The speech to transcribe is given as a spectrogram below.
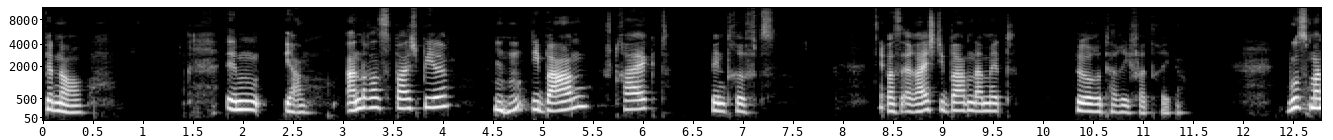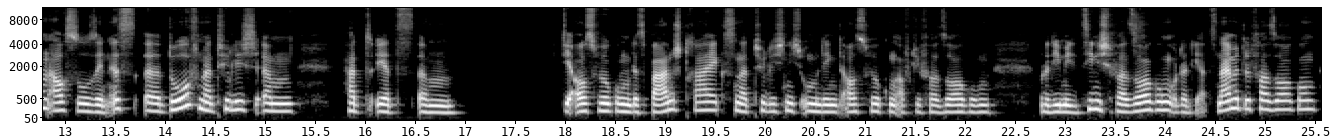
Genau. Im, ja, anderes Beispiel. Mhm. Die Bahn streikt, Wen trifft's? Ja. Was erreicht die Bahn damit? Höhere Tarifverträge. Muss man auch so sehen. Ist äh, doof. Natürlich ähm, hat jetzt ähm, die Auswirkungen des Bahnstreiks natürlich nicht unbedingt Auswirkungen auf die Versorgung oder die medizinische Versorgung oder die Arzneimittelversorgung,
